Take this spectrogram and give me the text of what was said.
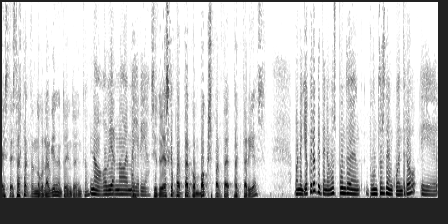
est- estás pactando con alguien en tu ayuntamiento? No, gobierno en mayoría. Si tuvieras que pactar con Vox, pacta- ¿pactarías? Bueno, yo creo que tenemos punto de- puntos de encuentro eh,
